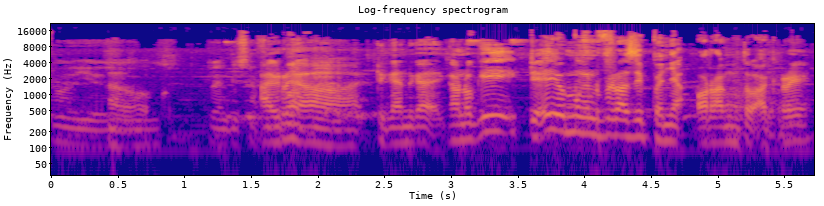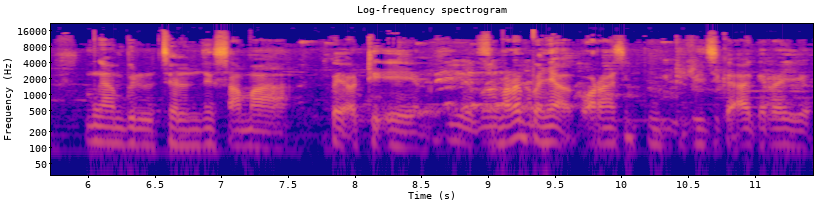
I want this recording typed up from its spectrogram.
Oh iya. 27 akhirnya eh, dengan kayak ki dia yang menginspirasi banyak orang untuk akhirnya mengambil jalan yang sama kayak dia. Iya, sebenarnya banyak orang sih bunuh diri juga akhirnya ya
